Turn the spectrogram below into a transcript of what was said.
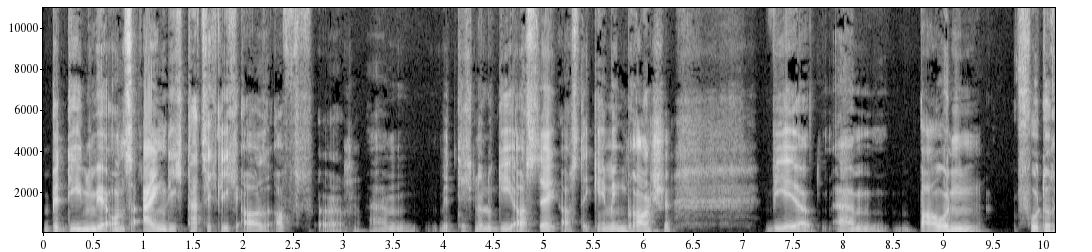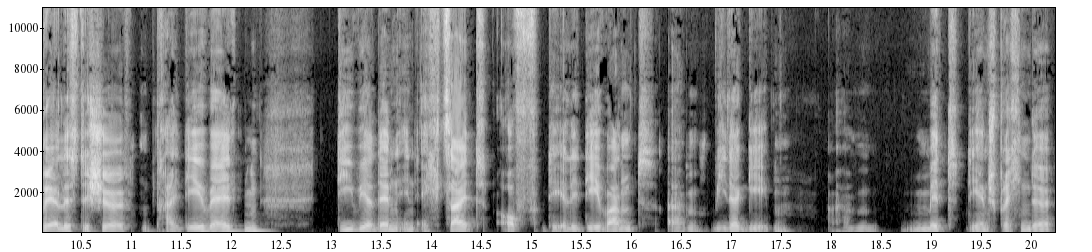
bedienen wir uns eigentlich tatsächlich aus, auf, äh, ähm, mit Technologie aus der, aus der Gaming-Branche. Wir ähm, bauen fotorealistische 3D-Welten, die wir dann in Echtzeit auf die LED-Wand ähm, wiedergeben. Ähm, mit die entsprechende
